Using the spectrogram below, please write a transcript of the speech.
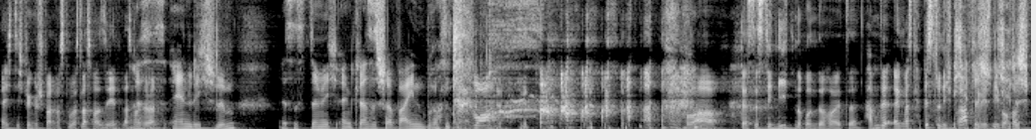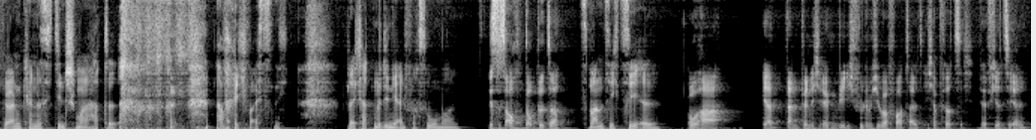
Echt? Ich bin gespannt, was du hast. Lass mal sehen, lass mal Das hören. ist ähnlich schlimm. Es ist nämlich ein klassischer Weinbrand. Boah. wow, das ist die Nietenrunde heute. Haben wir irgendwas? Bist du nicht Ich brav hätte, gewesen die ich Woche? hätte schwören können, dass ich den schon mal hatte. aber ich weiß nicht. Vielleicht hatten wir den ja einfach so mal. Ist es auch ein Doppelter? 20 CL. Oha. Ja, dann bin ich irgendwie, ich fühle mich übervorteilt. Ich habe 40, wir 4 CL.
